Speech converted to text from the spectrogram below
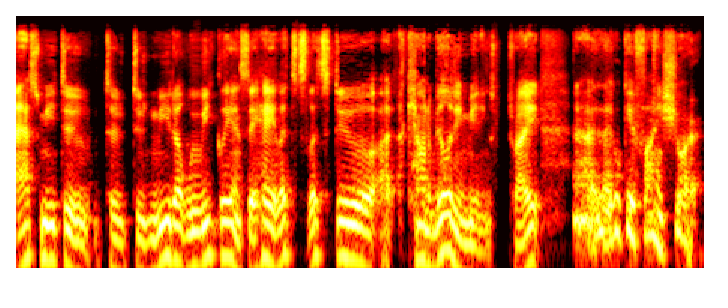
asked me to to to meet up weekly and say, hey, let's let's do uh, accountability meetings, right? And I was like, okay, fine, sure.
